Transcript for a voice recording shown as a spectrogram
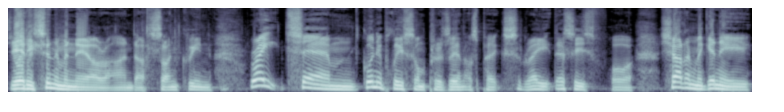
Gerry Cinnamon there and our Sun Queen. Right, um, going to play some presenters picks. Right, this is for Sharon McGinney,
